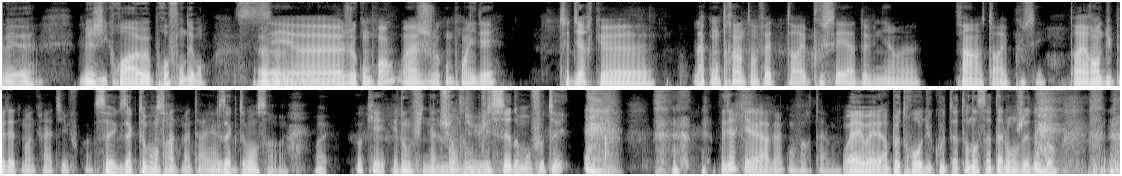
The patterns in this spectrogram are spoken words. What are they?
mais, mais j'y crois euh, profondément. euh, euh, je comprends. Ouais, je comprends l'idée. Se dire que la contrainte, en fait, t'aurait poussé à devenir, euh, enfin, t'aurait poussé, t'aurait rendu peut-être moins créatif, quoi. C'est exactement ça. Contrainte matérielle. Exactement ça. ouais. Ok. Et donc finalement, Je suis en train tu de glisser dans mon fauteuil. veux dire qu'il a l'air bien confortable. Ouais, ouais, un peu trop. Du coup, t'as tendance à t'allonger dedans.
